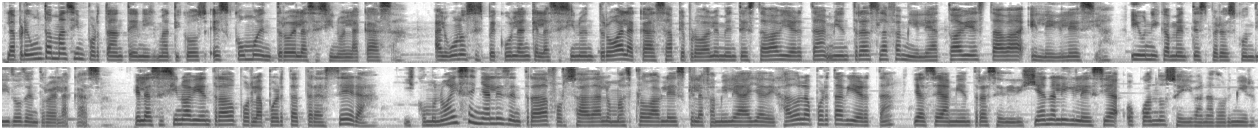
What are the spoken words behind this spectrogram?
La pregunta más importante, enigmáticos, es cómo entró el asesino en la casa. Algunos especulan que el asesino entró a la casa que probablemente estaba abierta mientras la familia todavía estaba en la iglesia y únicamente esperó escondido dentro de la casa. El asesino había entrado por la puerta trasera y como no hay señales de entrada forzada, lo más probable es que la familia haya dejado la puerta abierta, ya sea mientras se dirigían a la iglesia o cuando se iban a dormir.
